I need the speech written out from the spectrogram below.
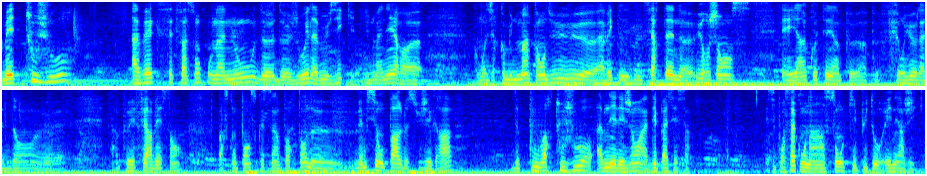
mais toujours avec cette façon qu'on a, nous, de, jouer la musique d'une manière, euh, comment dire, comme une main tendue, euh, avec une, certaine urgence. Et il y a un côté un peu, un peu furieux là-dedans, euh, un peu effervescent, parce qu'on pense que c'est important, de, même si on parle de sujets graves, de pouvoir toujours amener les gens à dépasser ça. Et c'est pour ça qu'on a un son qui est plutôt énergique.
